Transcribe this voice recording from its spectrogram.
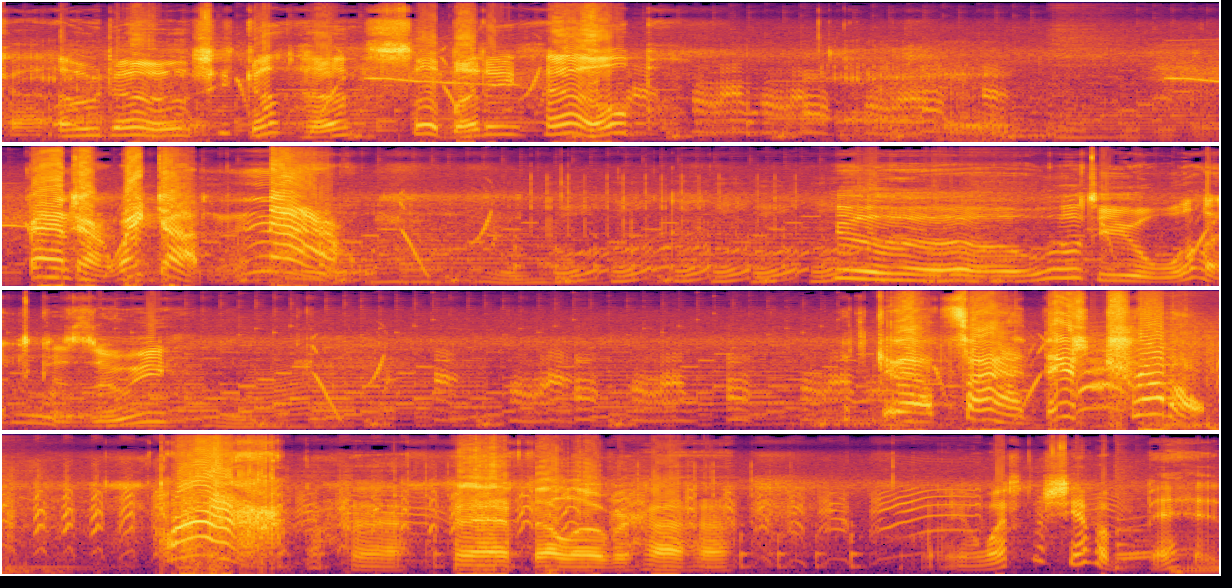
God. Oh no, she got her. Somebody help. Banjo, wake up now! Yeah, what do you want, Kazooie? Let's get outside. There's trouble. Ah! Uh, eh, fell over. Haha. You Why doesn't she have a bed?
